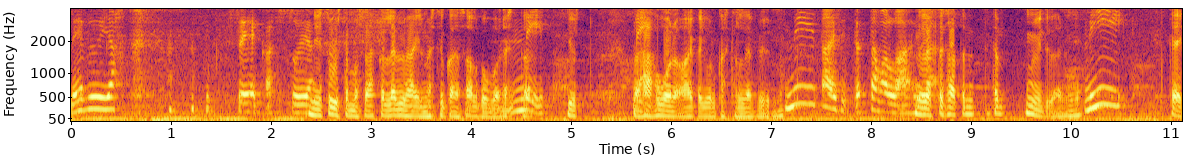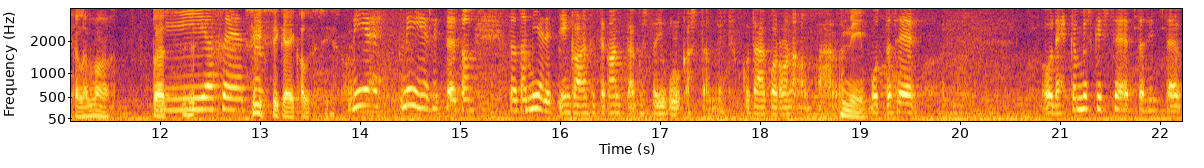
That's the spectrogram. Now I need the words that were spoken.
levyjä, C-kassuja. Niin Suistamo sähkön levyhän ilmestyi kanssa alkuvuodesta. Niin. Just vähän huono aika julkaista levyä. No Niin, tai sitten tavallaan hyvä. jos te saatte nyt niitä myytyä, niin Niin, keikalle vaan. Tai, ja se, että... Sissikeikalle siis. Niin, niin, ja sitten että on, tuota, mietittiin kanssa, että kannattaako sitä julkaista nyt, kun tämä korona on päällä. Niin. Mutta se on ehkä myöskin se, että sitten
